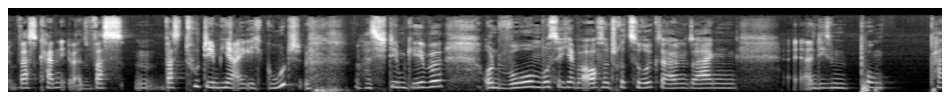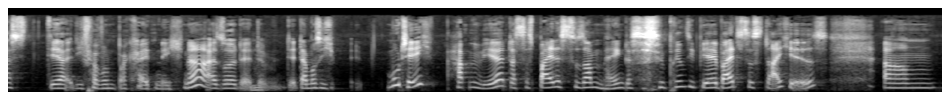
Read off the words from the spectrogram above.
was kann, also was, was tut dem hier eigentlich gut? was ich dem gebe und wo muss ich aber auch so einen Schritt zurück sagen, sagen, an diesem Punkt passt der, die Verwundbarkeit nicht. Ne? Also da, da, da muss ich mutig, haben wir, dass das beides zusammenhängt, dass das prinzipiell beides das gleiche ist. Ähm,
